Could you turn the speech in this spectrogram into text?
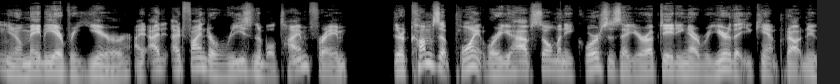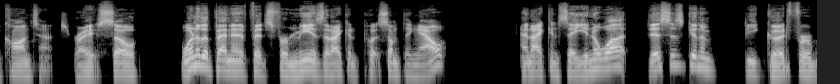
mm. you know, maybe every year. I, I'd, I'd find a reasonable time frame. There comes a point where you have so many courses that you're updating every year that you can't put out new content, right? So, one of the benefits for me is that I can put something out and I can say, you know what, this is going to be good for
